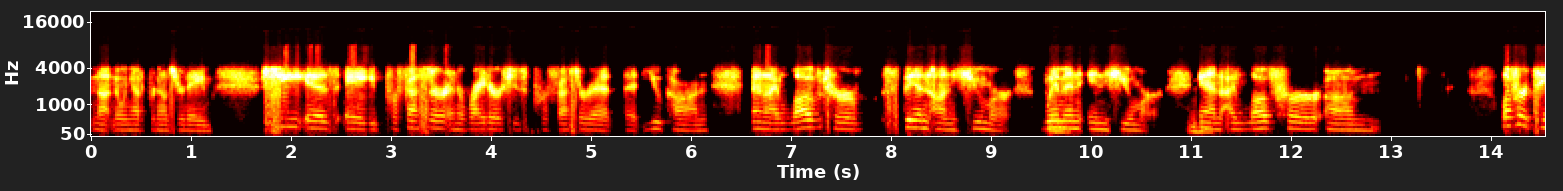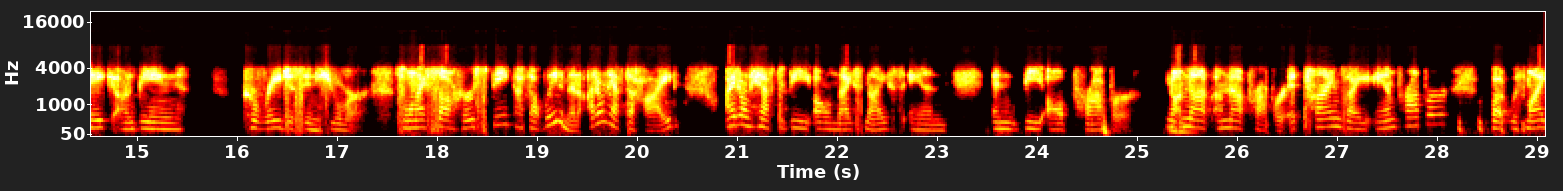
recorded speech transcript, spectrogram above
not knowing how to pronounce your name. She is a professor and a writer. She's a professor at at UConn, and I loved her spin on humor, women in humor, Mhm. and I love her um, love her take on being courageous in humor. So when I saw her speak, I thought, wait a minute, I don't have to hide. I don't have to be all nice, nice and and be all proper. You know. I'm not I'm not proper. At times I am proper, but with my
